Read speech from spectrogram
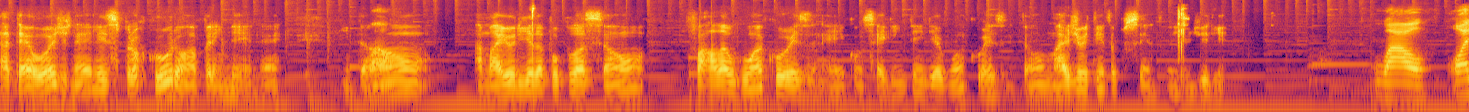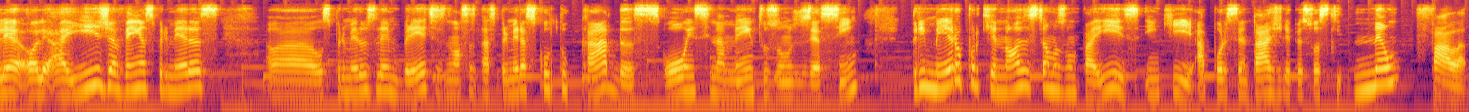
até hoje, né? Eles procuram aprender, né? Então, a maioria da população fala alguma coisa, né? E consegue entender alguma coisa. Então, mais de 80%, eu diria. Uau! Olha, olha, aí já vem as primeiras uh, os primeiros lembretes, nossas, as primeiras cutucadas ou ensinamentos, vamos dizer assim. Primeiro, porque nós estamos num país em que a porcentagem de pessoas que não fala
